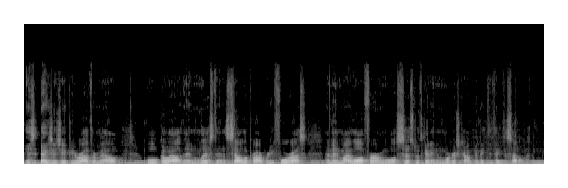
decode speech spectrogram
is Exit JP Rothermel will go out and list and sell the property for us, and then my law firm will assist with getting the mortgage company to take the settlement.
